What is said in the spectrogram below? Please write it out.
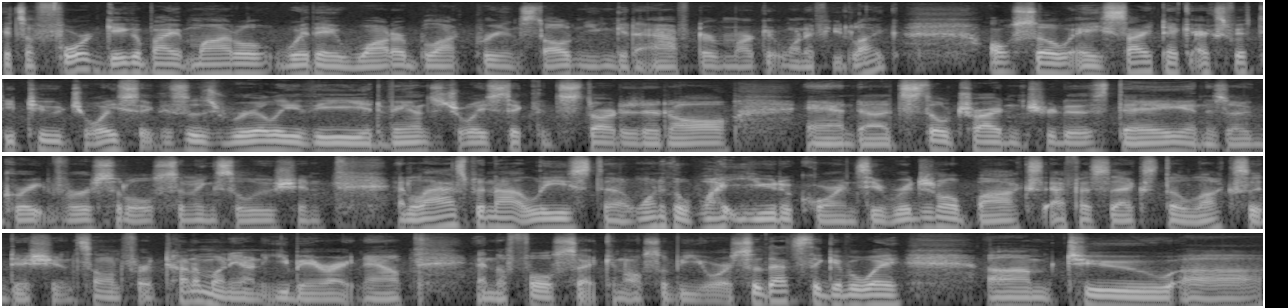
It's a 4 gigabyte model with a water block pre-installed, and you can get an aftermarket one if you'd like. Also, a Saitek X52 joystick. This is really the advanced joystick that started it all, and uh, it's still tried and true to this day, and is a great versatile simming solution. And last but not least, uh, one of the white unicorns, the original box FSX Deluxe Edition, selling for a ton of money on eBay right now, and the full set can also be yours. So that's the giveaway. Um, to uh,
